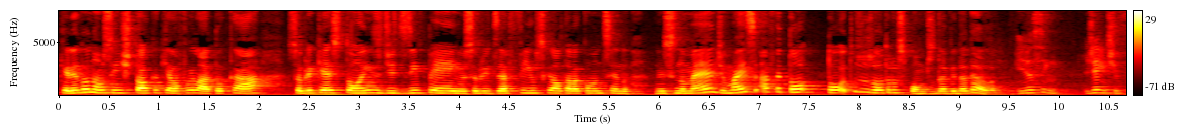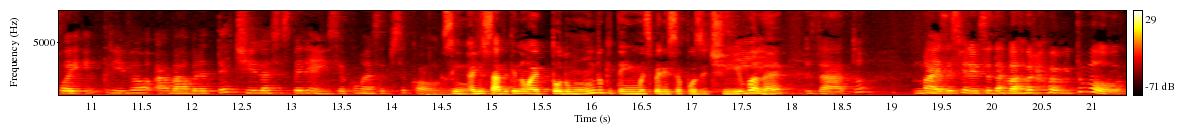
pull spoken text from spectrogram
Querendo ou não, se a gente toca que ela foi lá tocar sobre questões de desempenho, sobre desafios que ela estava acontecendo no ensino médio, mas afetou todos os outros pontos da vida dela. E assim, gente, foi incrível a Bárbara ter tido essa experiência com essa psicóloga. Sim, a gente sabe que não é todo mundo que tem uma experiência positiva, Sim, né? Exato. Mas a experiência da Bárbara foi muito boa.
